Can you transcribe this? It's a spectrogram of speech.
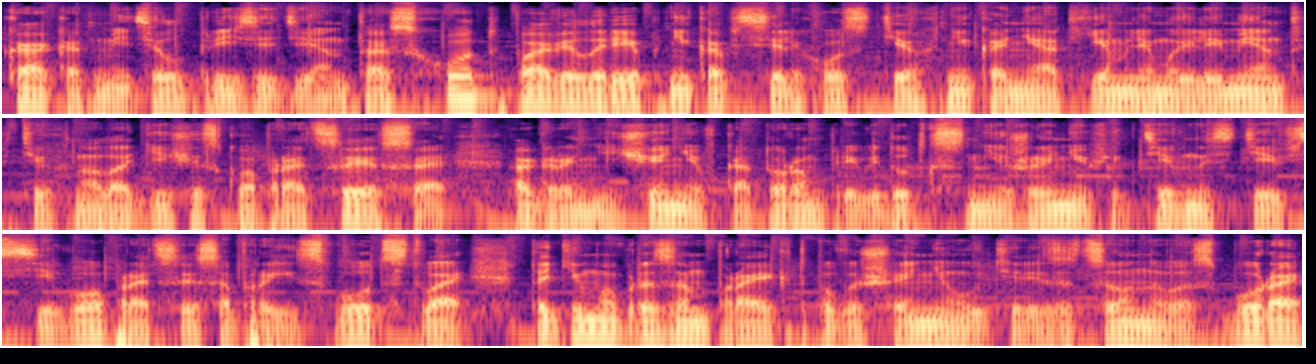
Как отметил президент президента «Сход» Павел Репников сельхозтехника – неотъемлемый элемент технологического процесса, ограничения в котором приведут к снижению эффективности всего процесса производства. Таким образом, проект повышения утилизационного сбора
